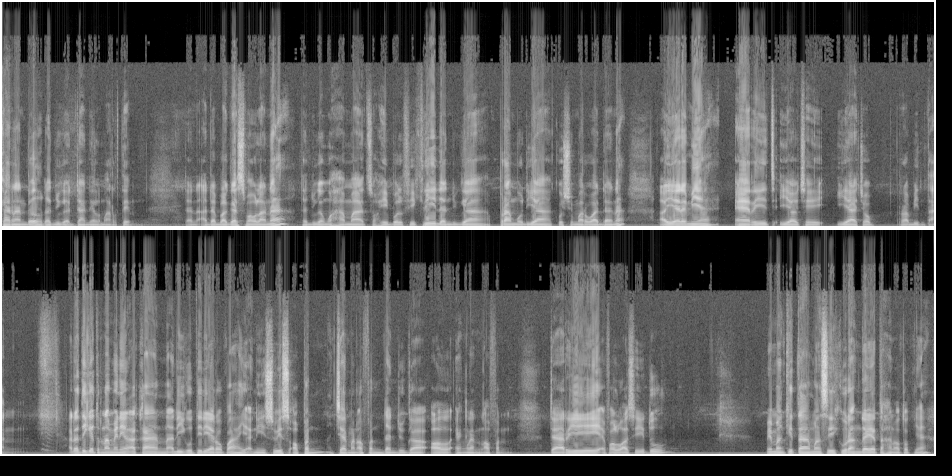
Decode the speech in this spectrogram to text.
Karnando dan juga Daniel Martin dan ada Bagas Maulana dan juga Muhammad Sohibul Fikri dan juga Pramudia Kusumarwadana uh, Yeremia Erich Yoce Yacob Rabintan. Ada tiga turnamen yang akan diikuti di Eropa yakni Swiss Open, German Open dan juga All England Open. Dari evaluasi itu Memang kita masih kurang daya tahan ototnya,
